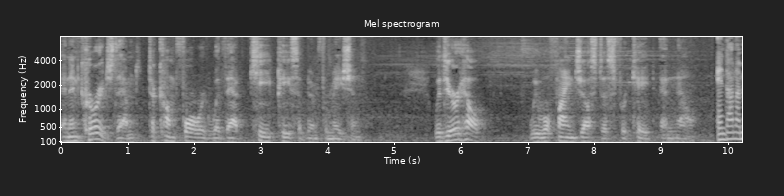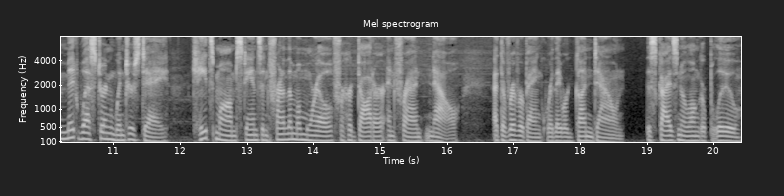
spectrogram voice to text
and encourage them to come forward with that key piece of information. With your help, we will find justice for Kate and Nell. And on a Midwestern winter's day, Kate's mom stands in front of the memorial for her daughter and friend, Nell at the riverbank where they were gunned down. The sky's no longer blue.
